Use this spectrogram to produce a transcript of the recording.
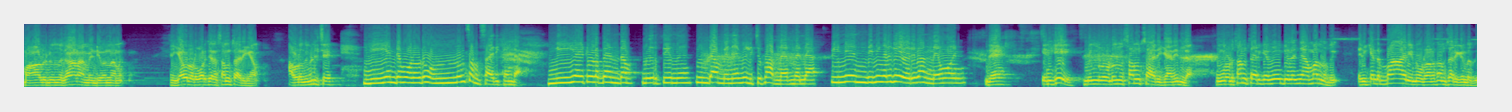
മാളുനൊന്ന് കാണാൻ വേണ്ടി വന്നാണ്. എനിക്ക് അവളോട് കുറച്ച് നേരം സംസാരിക്കാം അവളൊന്ന് വിളിച്ചേ. നീ എന്റെ മോളോട് ഒന്നും സംസാരിക്കണ്ട. നീയായിട്ടുള്ള ബന്ധം നിർത്തിന്ന് നിന്റെ അമ്മനെ വിളിച്ചു പറഞ്ഞായിരുന്നല്ല. പിന്നെ എന്തിനിങ്ങനെ കേറി വന്നേ മോൻ? ദേ എനിക്ക് നിങ്ങളോടൊന്നും സംസാരിക്കാനില്ല. നിങ്ങളോട് സംസാരിക്കാൻ വേണ്ടിയല്ല ഞാൻ വന്നത്. എനിക്ക് എന്റെ ഭാര്യനോടാണ് സംസാരിക്കേണ്ടത്.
